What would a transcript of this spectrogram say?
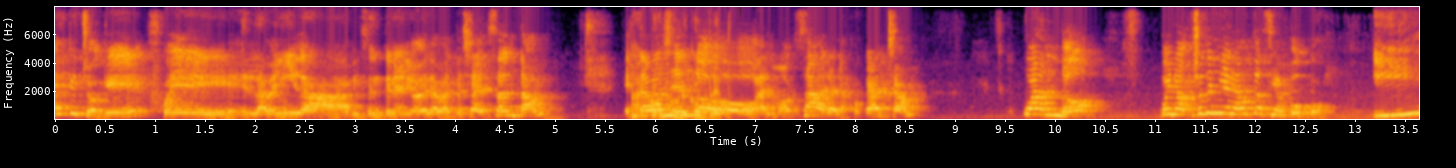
vez que choqué fue en la avenida Bicentenario de la Batalla de Salta. Estaba con nombre yendo completo. a almorzar a la focacha. Cuando, bueno, yo tenía el auto hacía poco y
